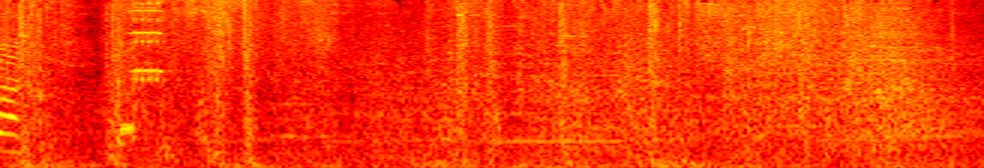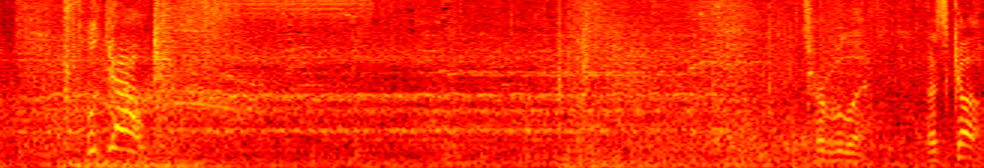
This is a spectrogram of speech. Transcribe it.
run! Look out! Turbo lift. Let's go.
